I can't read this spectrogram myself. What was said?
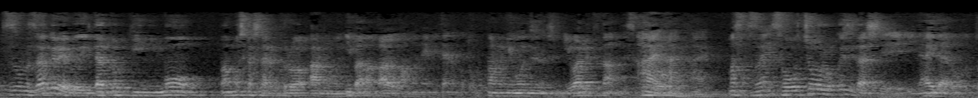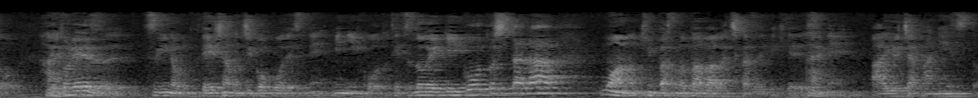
そのザグレブいた時にも、まあ、もしかしたらクロあのイバナと会うかもねみたいなことを他の日本人の人に言われてたんですけどはいはいはい。まあさすがに早朝6時だしいないだろうと、ではい。とりあえず次の電車の時刻をですね見に行こうと鉄道駅行こうとしたらもうあの金髪のババアが近づいてきてですね、ああいうジャパニーズと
